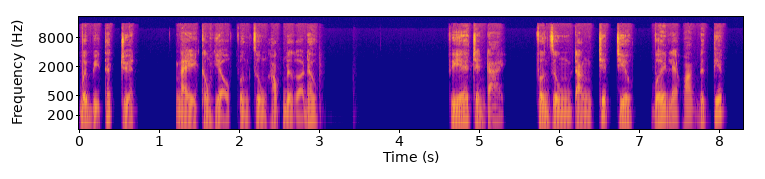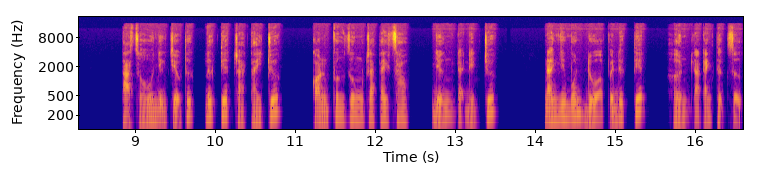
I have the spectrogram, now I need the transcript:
mới bị thất truyền. Này không hiểu Phương Dung học được ở đâu. Phía trên đài, Phương Dung đang chiết chiêu với lệ Hoàng Đức Tiết. Đa số những chiêu thức Đức Tiết ra tay trước, còn Phương Dung ra tay sau, nhưng đã đến trước. Nàng như muốn đùa với Đức Tiết hơn là đánh thực sự.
